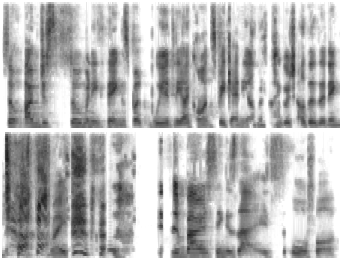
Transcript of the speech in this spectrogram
So I'm just so many things. But weirdly, I can't speak any other language other than English. right? So it's embarrassing as that. It's awful.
